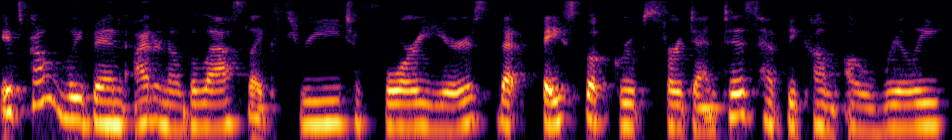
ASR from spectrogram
it's probably been, I don't know, the last like three to four years that Facebook groups for dentists have become a really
